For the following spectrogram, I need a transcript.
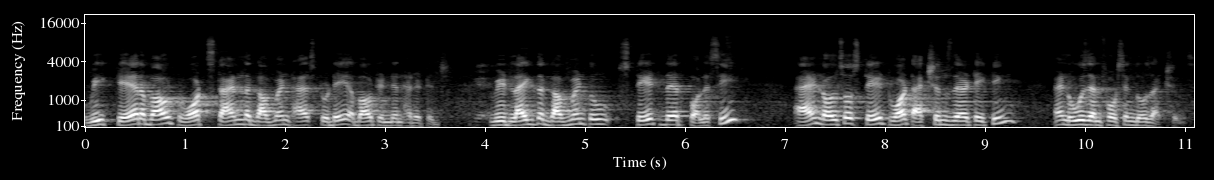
we care about what stand the government has today about Indian heritage. We'd like the government to state their policy and also state what actions they are taking and who is enforcing those actions.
